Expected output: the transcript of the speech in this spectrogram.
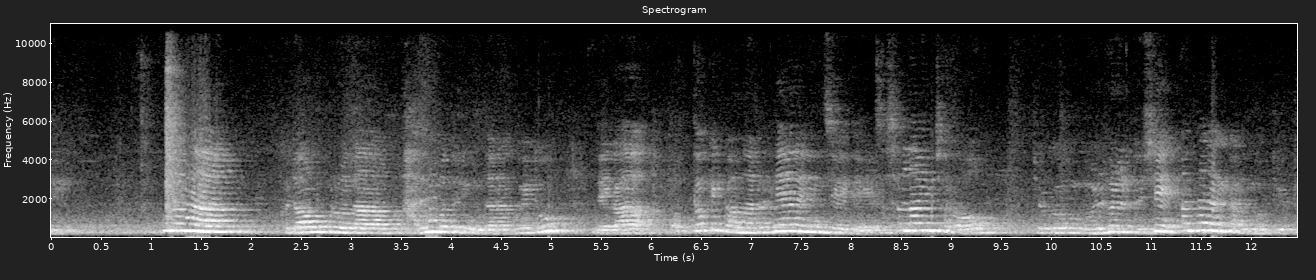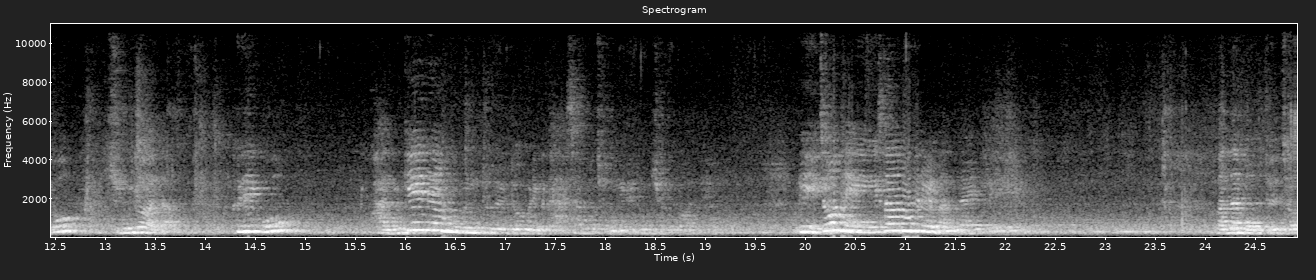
네. 코로나, 그 다음 코로나, 뭐 다른 것들이 온다라고 해도 내가 어떻게 변화를 해야 되는지에 대해서 슬라임처럼 조금 물 흐르듯이 판단하게 가는 것들도 중요하다. 그리고 관계에 대한 부분들도 우리가 다시 한번 정리를 해보면 좋을. 우리 예전에 사람들을 만날 때 만나면 했죠?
